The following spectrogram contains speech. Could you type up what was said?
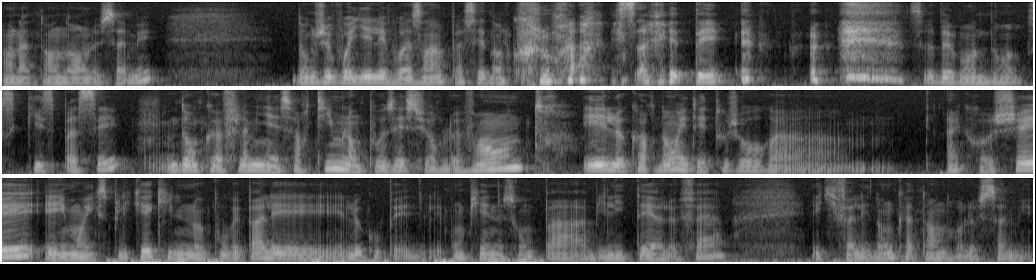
en attendant le SAMU. Donc je voyais les voisins passer dans le couloir et s'arrêter, se demandant ce qui se passait. Donc euh, Flaminia est sortie, me l'ont posé sur le ventre et le cordon était toujours euh, accroché et ils m'ont expliqué qu'ils ne pouvaient pas les, le couper. Les pompiers ne sont pas habilités à le faire et qu'il fallait donc attendre le SAMU.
